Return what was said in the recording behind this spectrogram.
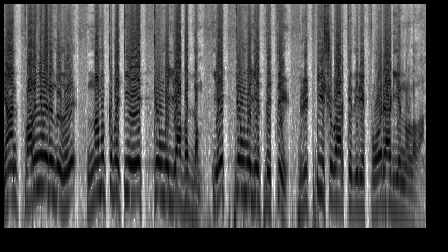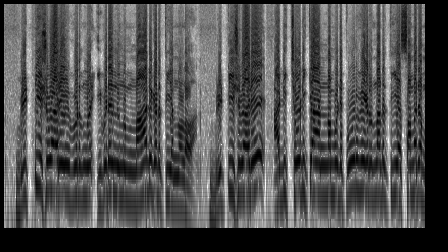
ഞാൻ പറഞ്ഞു വരുന്നത് നമുക്ക് പറ്റിയ ഏറ്റവും വലിയ അബദ്ധം ഏറ്റവും വലിയ തെറ്റ് ബ്രിട്ടീഷുകാർക്കെതിരെ പോരാടി എന്നുള്ളതാണ്. ബ്രിട്ടീഷുകാരെ ഇവിടുന്ന് ഇവിടെ നിന്നും നാട് കടത്തി എന്നുള്ളതാണ്. ബ്രിട്ടീഷുകാരെ അടിച്ചോടിക്കാൻ നമ്മുടെ പൂർവികർ നടത്തിയ സമരം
